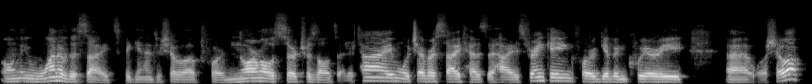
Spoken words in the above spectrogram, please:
only one of the sites began to show up for normal search results at a time. Whichever site has the highest ranking for a given query uh, will show up,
